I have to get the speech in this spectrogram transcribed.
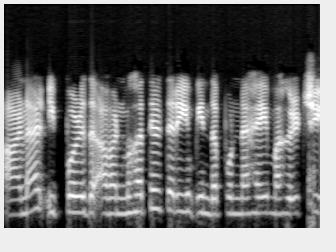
ஆனால் இப்பொழுது அவன் முகத்தில் தெரியும் இந்த புன்னகை மகிழ்ச்சி.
